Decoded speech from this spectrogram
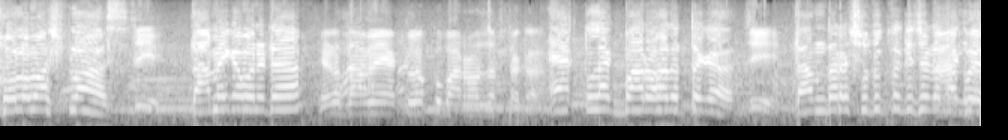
ষোলো মাস প্লাস জি। দামে কেমন এটা? এটা দামে এক লক্ষ বারো হাজার টাকা। এক লাখ বারো হাজার টাকা। জি। দাম দরের সুযোগ তো কিছুটা থাকবে।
